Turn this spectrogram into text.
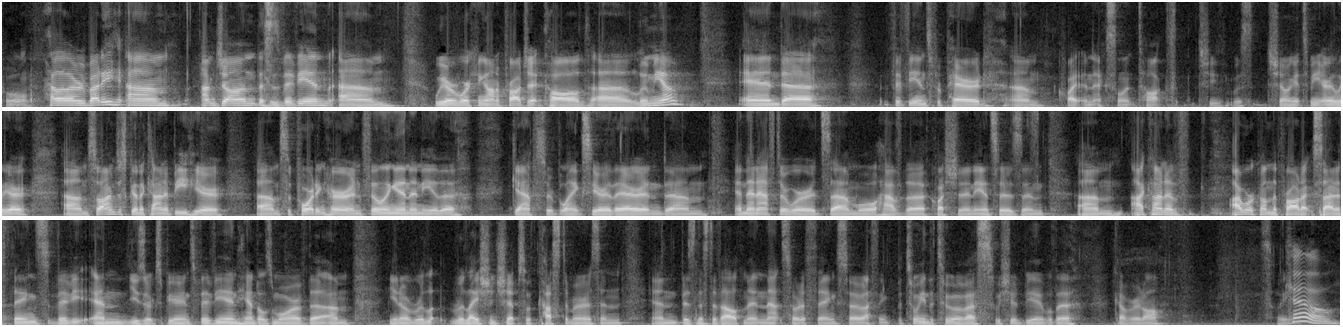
Cool. Hello, everybody. Um, I'm John. This is Vivian. Um, we are working on a project called uh, Loomio, and uh, Vivian's prepared um, quite an excellent talk. She was showing it to me earlier. Um, so I'm just going to kind of be here um, supporting her and filling in any of the gaps or blanks here or there. And, um, and then afterwards, we'll have the question and answers. And I kind of, I work on the product side of things Vivi and user experience. Vivian handles more of the, um, you know, re relationships with customers and, and business development and that sort of thing. So I think between the two of us, we should be able to cover it all. Sweet. Cool.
